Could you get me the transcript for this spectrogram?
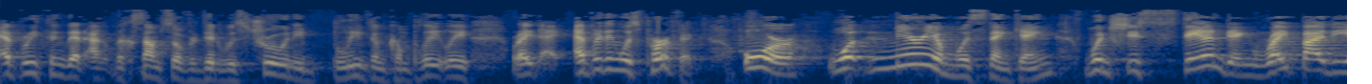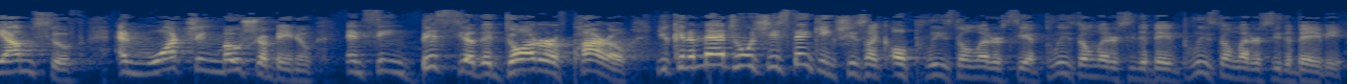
everything that the Chassam Sofer did was true, and he believed him completely. Right? Everything was perfect. Or what Miriam was thinking when she's standing right by the Yamsuf and watching Moshe Rabbeinu and seeing Bisya, the daughter of Paro. You can imagine what she's thinking. She's like, "Oh, please don't let her see it. Please don't let her see the baby. Please don't let her see the baby."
